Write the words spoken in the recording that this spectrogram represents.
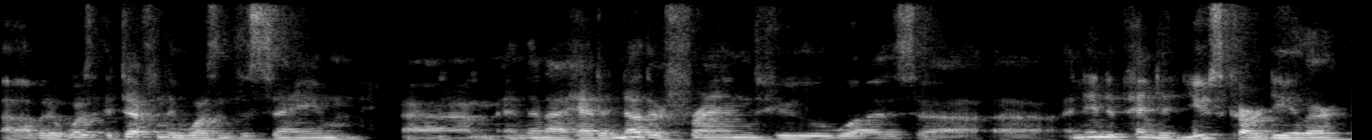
uh, but it was it definitely wasn't the same. Um, and then i had another friend who was uh, uh, an independent used car dealer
